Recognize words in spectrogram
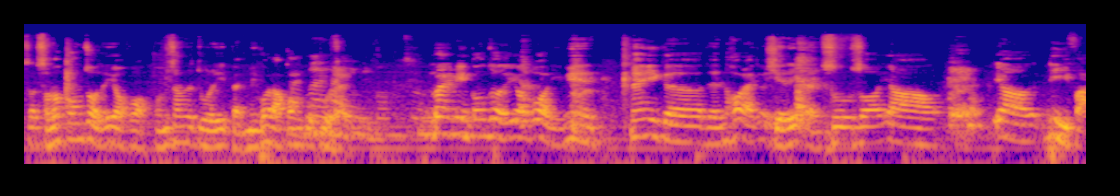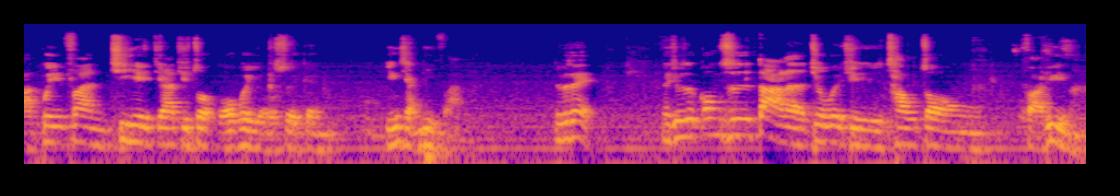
什什么工作的诱惑？我们上次读了一本美国劳工部部长卖命工作的诱惑里面，那一个人后来就写了一本书，说要要立法规范企业家去做国会游说跟影响立法，对不对？那就是公司大了就会去操纵法律嘛。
